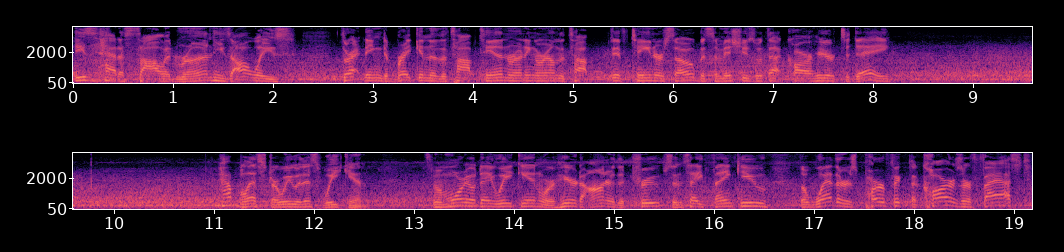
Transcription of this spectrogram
He's had a solid run. He's always threatening to break into the top 10, running around the top 15 or so, but some issues with that car here today. How blessed are we with this weekend? It's Memorial Day weekend. We're here to honor the troops and say thank you. The weather's perfect. The cars are fast.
